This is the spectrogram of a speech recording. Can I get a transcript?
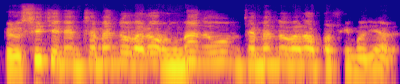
pero sí tiene un tremendo valor humano, un tremendo valor patrimonial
